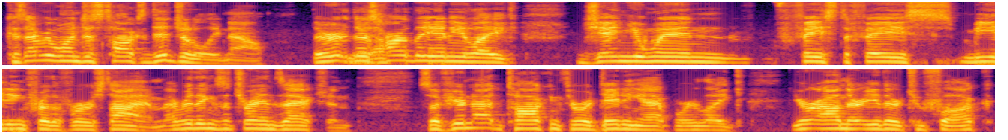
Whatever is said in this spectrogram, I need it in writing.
because everyone just talks digitally now. There, there's Yeah. hardly any like genuine face-to-face meeting for the first time. Everything's a transaction. So if you're not talking through a dating app where like you're on there either to fuck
